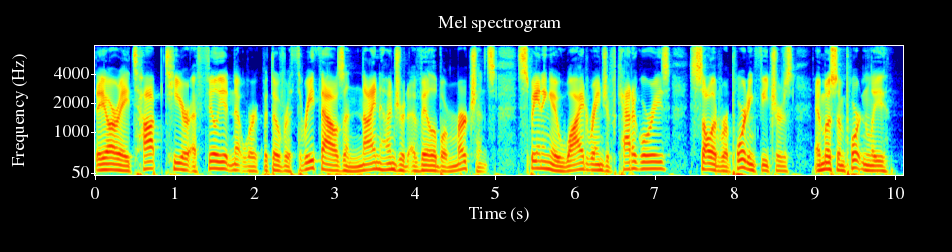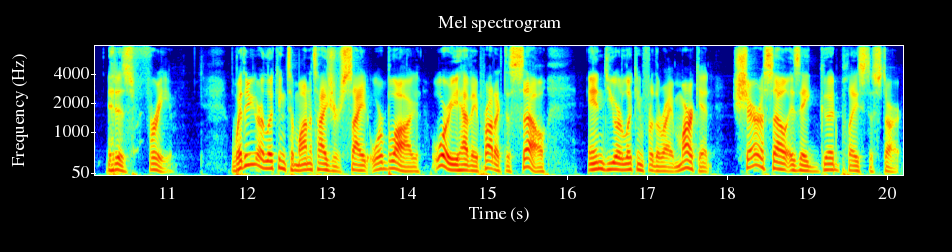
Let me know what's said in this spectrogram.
They are a top tier affiliate network with over 3,900 available merchants, spanning a wide range of categories, solid reporting features, and most importantly, it is free. Whether you are looking to monetize your site or blog, or you have a product to sell, and you are looking for the right market, ShareASale is a good place to start.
